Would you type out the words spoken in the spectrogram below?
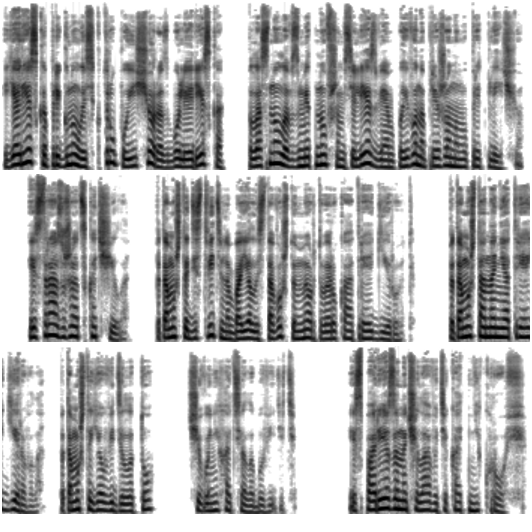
я резко пригнулась к трупу и еще раз более резко полоснула взметнувшимся лезвием по его напряженному предплечью. И сразу же отскочила, потому что действительно боялась того, что мертвая рука отреагирует. Потому что она не отреагировала, потому что я увидела то, чего не хотела бы видеть. Из пореза начала вытекать не кровь.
